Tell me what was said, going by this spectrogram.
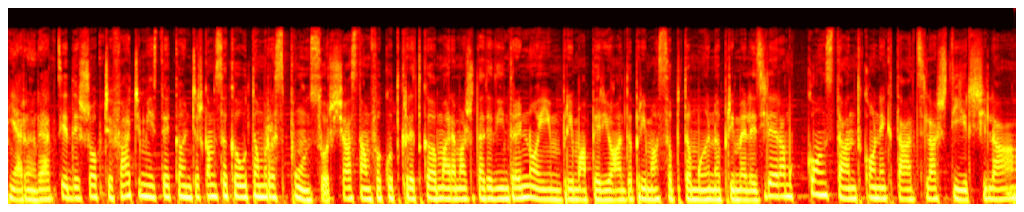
Iar în reacție de șoc ce facem este că încercăm să căutăm răspunsuri și asta am făcut, cred că, marea majoritate dintre noi în prima perioadă, prima săptămână, primele zile. Eram constant conectați la știri și la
